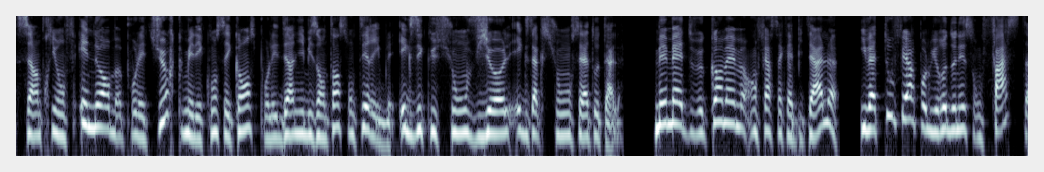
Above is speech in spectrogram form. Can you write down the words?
C'est un triomphe énorme pour les Turcs, mais les conséquences pour les derniers Byzantins sont terribles. Exécution, viol, exaction, c'est la totale. Mehmed veut quand même en faire sa capitale. Il va tout faire pour lui redonner son faste.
